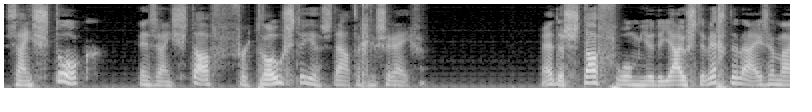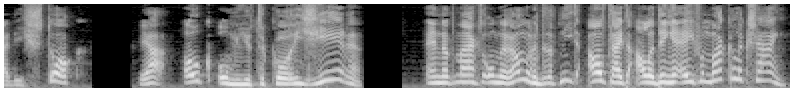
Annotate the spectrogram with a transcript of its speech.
Zijn stok en zijn staf vertroosten je, staat er geschreven. de staf om je de juiste weg te wijzen, maar die stok, ja, ook om je te corrigeren. En dat maakt onder andere dat niet altijd alle dingen even makkelijk zijn.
